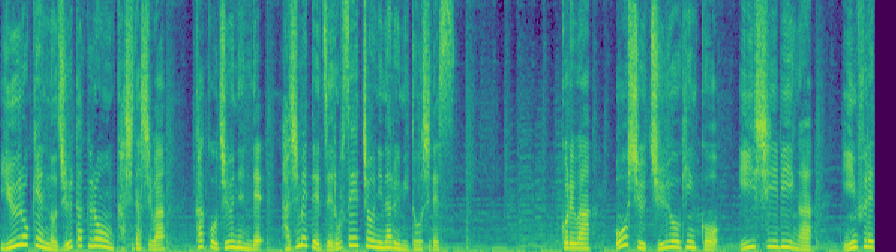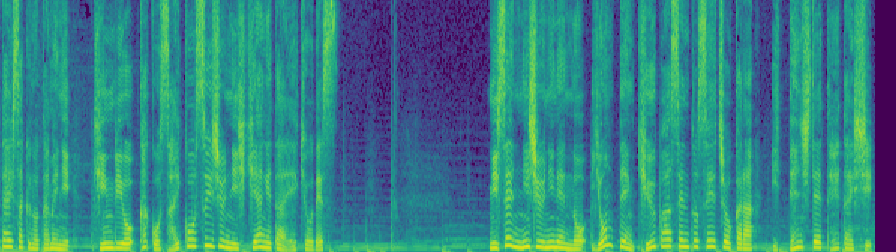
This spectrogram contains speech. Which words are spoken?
ユーロ圏の住宅ローン貸し出しは過去10年で初めてゼロ成長になる見通しです。これは欧州中央銀行 ECB がインフレ対策のために金利を過去最高水準に引き上げた影響です。2022年の4.9%成長から一転して停滞し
